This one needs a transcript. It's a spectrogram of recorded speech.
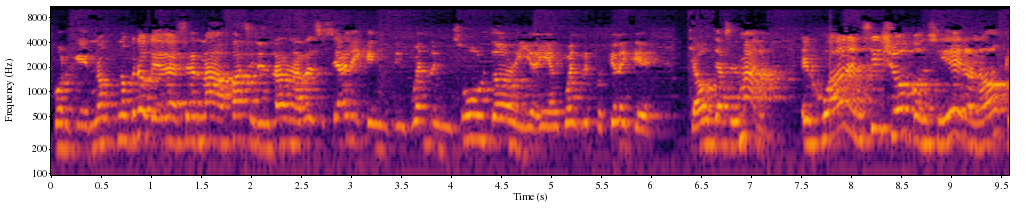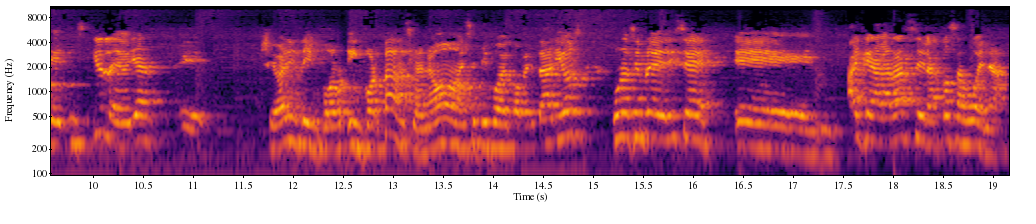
porque no, no creo que debe ser nada fácil entrar a una red social y que encuentres insultos y, encuentres cuestiones que, que, a vos te hacen mal. El jugador en sí yo considero, ¿no? Que ni siquiera le debería eh, llevar de importancia, ¿no? Ese tipo de comentarios. Uno siempre dice, eh, hay que agarrarse de las cosas buenas.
